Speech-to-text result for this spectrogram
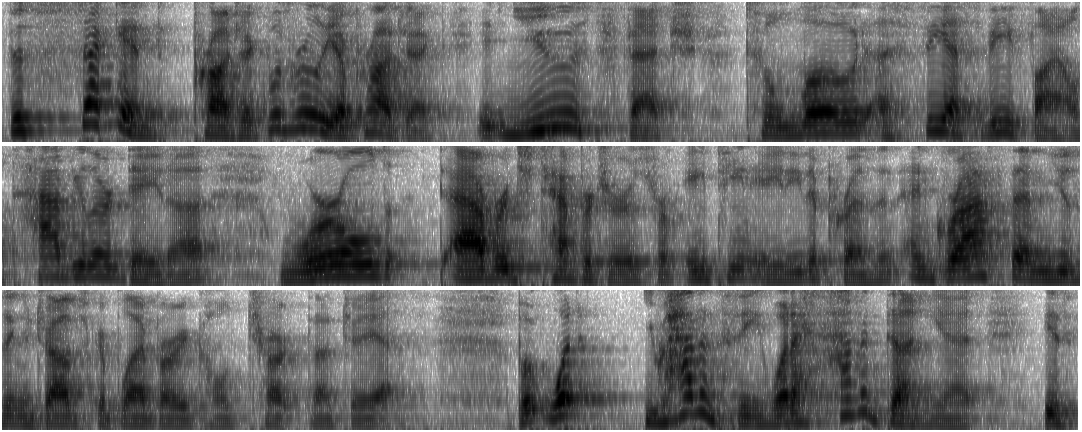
The second project was really a project. It used fetch to load a CSV file, tabular data, world average temperatures from 1880 to present, and graph them using a JavaScript library called chart.js. But what you haven't seen, what I haven't done yet, is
